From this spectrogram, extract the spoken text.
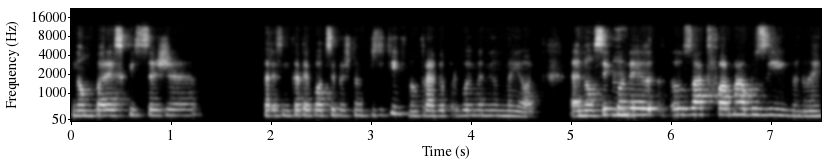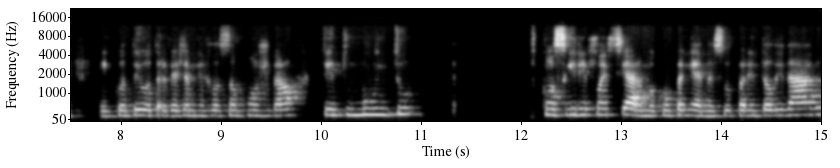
Não me parece que isso seja, parece-me que até pode ser bastante positivo, não traga problema nenhum maior, a não ser quando hum. é usado de forma abusiva, não é? Enquanto eu, através da minha relação conjugal, tento muito conseguir influenciar o meu companheiro na sua parentalidade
